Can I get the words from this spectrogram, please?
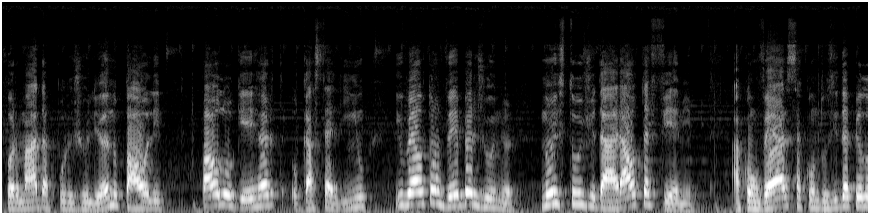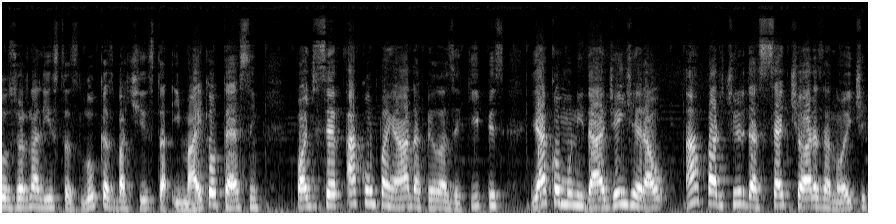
formada por Juliano Pauli, Paulo Gerhardt, o Castelinho, e o Elton Weber Jr., no estúdio da Arauto FM. A conversa, conduzida pelos jornalistas Lucas Batista e Michael Tessen, pode ser acompanhada pelas equipes e a comunidade em geral a partir das 7 horas da noite,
